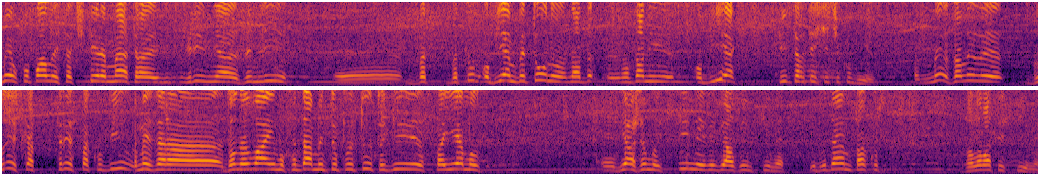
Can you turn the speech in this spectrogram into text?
Ми вкопалися 4 метри від рівня землі. Бет- Бетон, об'єм бетону на, на даний об'єкт півтора тисячі кубів. Ми залили близько 300 кубів. Ми зараз доливаємо фундаментну плиту, тоді стаємо, е, в'яжемо стіни, вив'язуємо стіни і будемо також заливати стіни.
